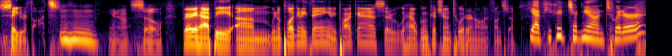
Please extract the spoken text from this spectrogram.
say your thoughts, Mm-hmm. you know. So very happy. Um, we don't plug anything, any podcasts, or how can we catch you on Twitter and all that fun stuff. Yeah, if you could check me out on Twitter.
